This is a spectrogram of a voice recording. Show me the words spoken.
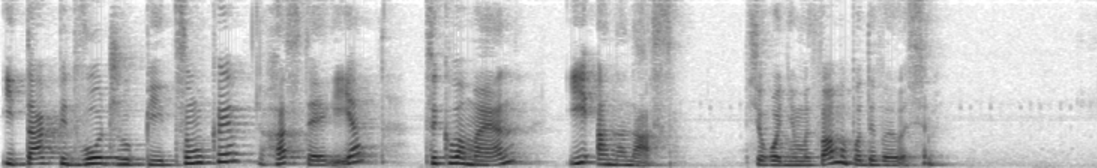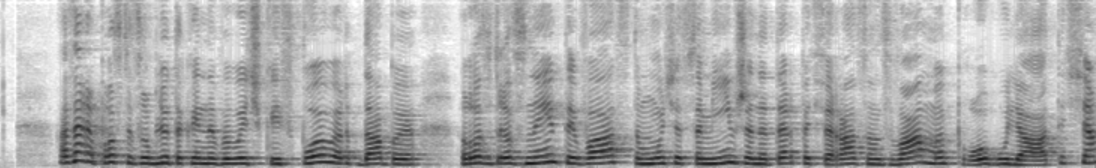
І так підводжу підсумки, гастерія, цикламен і ананас. Сьогодні ми з вами подивилися. А зараз просто зроблю такий невеличкий спойлер, даби роздразнити вас, тому що самі вже не терпиться разом з вами прогулятися.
